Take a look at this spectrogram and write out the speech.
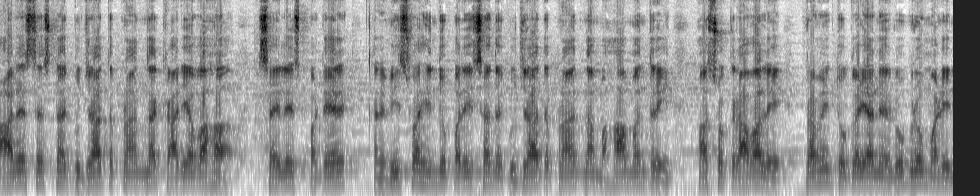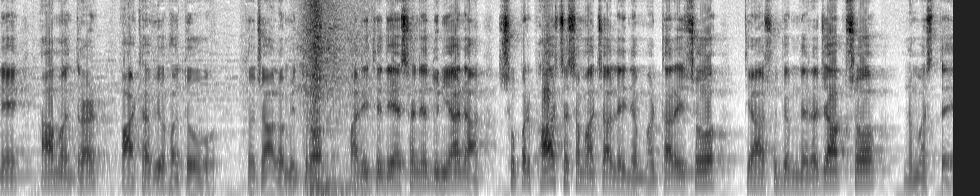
આરએસએસના ગુજરાત પ્રાંતના કાર્યવાહ શૈલેષ પટેલ અને વિશ્વ હિન્દુ પરિષદ ગુજરાત પ્રાંતના મહામંત્રી અશોક રાવલે પ્રવીણ તોગડિયાને રૂબરૂ મળીને આમંત્રણ પાઠવ્યું હતું. તો ચાલો મિત્રો, ફરીથી દેશ અને દુનિયાના સુપરફાસ્ટ સમાચાર લઈને મળતા રહીશો. ત્યાં સુધી અમને રજા આપશો. નમસ્તે.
